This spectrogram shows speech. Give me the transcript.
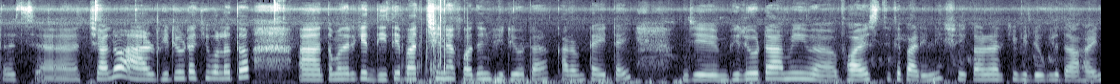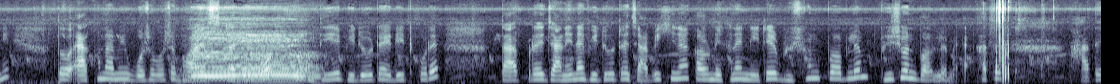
তো চ- চলো, আর ভিডিওটা কি বলো তো তোমাদেরকে দিতে পারছি না কদিন ভিডিওটা, কারণটা এটাই যে ভিডিওটা আমি ভয়েস দিতে পারিনি, সেই কারণে আর কি ভিডিওগুলো দেওয়া হয়নি। তো এখন আমি বসে বসে ভয়েসটা দেবো, দিয়ে ভিডিওটা এডিট করে, তারপরে জানি না ভিডিওটা যাবে কি না কারণ এখানে নেটের ভীষণ প্রবলেম ভীষণ প্রবলেম এক হাতে হাতে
